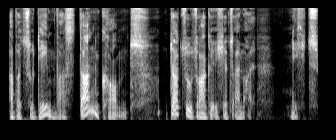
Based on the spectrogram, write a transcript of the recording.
Aber zu dem, was dann kommt, dazu sage ich jetzt einmal nichts.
